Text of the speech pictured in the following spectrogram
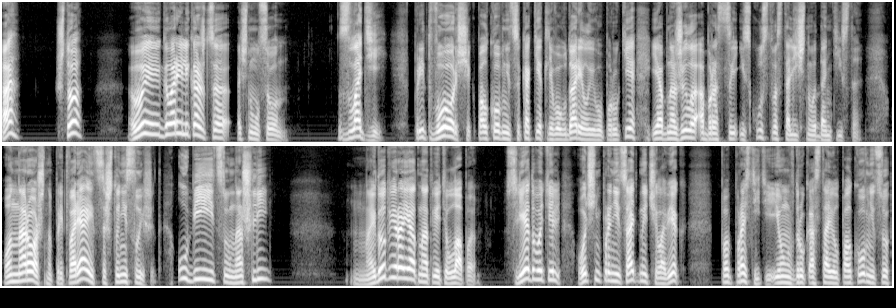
«А? Что? Вы говорили, кажется, — очнулся он. Злодей! Притворщик! Полковница кокетливо ударила его по руке и обнажила образцы искусства столичного дантиста. Он нарочно притворяется, что не слышит. Убийцу нашли? Найдут, вероятно, ответил Лапа. Следователь очень проницательный человек. Простите, и он вдруг оставил полковницу,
